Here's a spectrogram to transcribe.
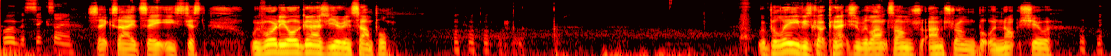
Going for six iron. Six I'd say he's just We've already organised a urine sample. We believe he's got connection with Lance Armstrong, but we're not sure.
